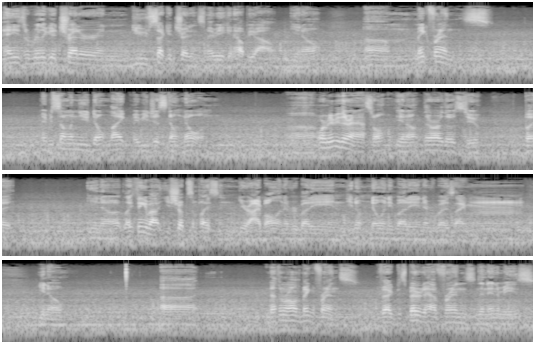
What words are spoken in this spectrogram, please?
hey, he's a really good shredder and you suck at shredding, so maybe he can help you out, you know? Um, make friends. Maybe someone you don't like, maybe you just don't know them. Uh, or maybe they're an asshole, you know, there are those too. But you know, like think about you show up someplace and you're eyeballing everybody and you don't know anybody and everybody's like, mm, you know, uh, nothing wrong with making friends. In fact, it's better to have friends than enemies,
